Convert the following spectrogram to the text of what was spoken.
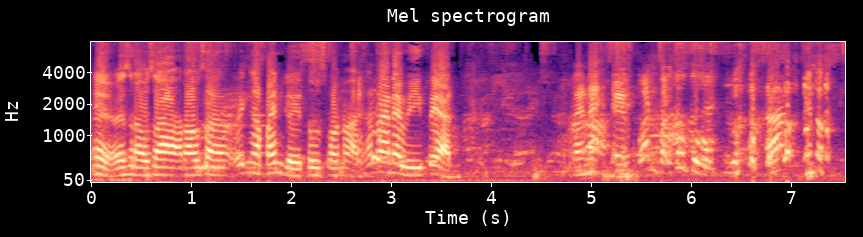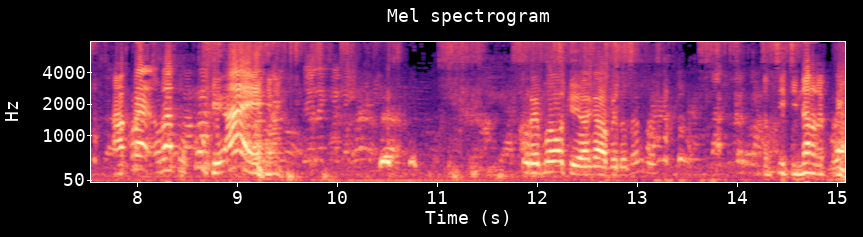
eh wes ora usah ora usah Ini ngapain gak itu konoan? Kan ana WIP-an. Renek eh kan baru tuku entuk aku rek ora tuku ge ae. Uripmu lagi agak apa itu kan? Subsidinan rek kuwi.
